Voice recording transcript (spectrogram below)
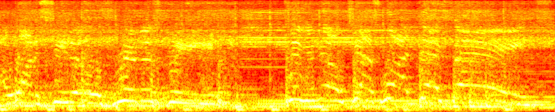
I wanna see those rivers bleed. Do you know just what this means?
